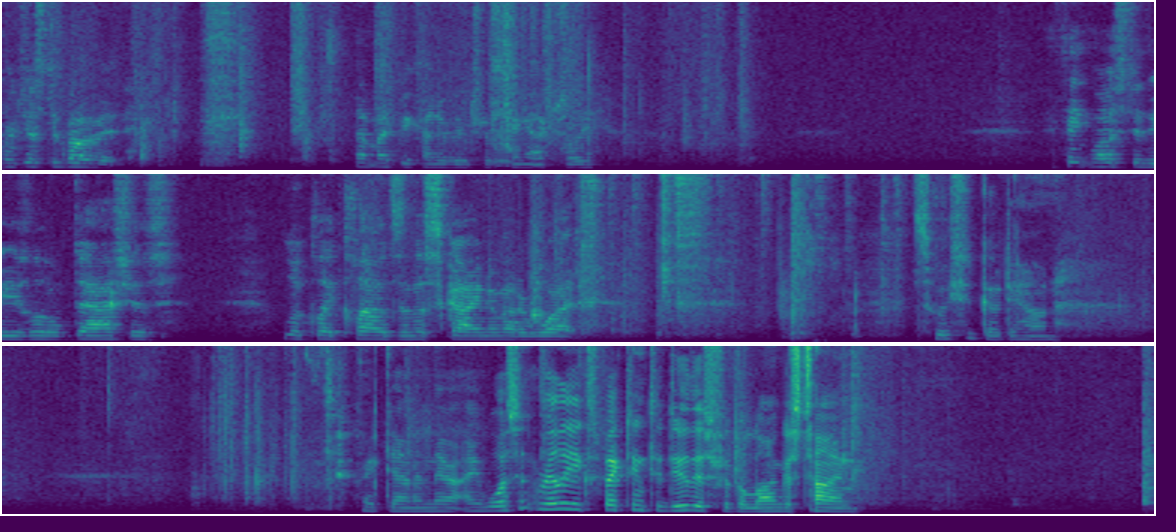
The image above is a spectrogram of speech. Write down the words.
Or just above it. That might be kind of interesting, actually. I think most of these little dashes look like clouds in the sky no matter what. So we should go down. Right down in there. I wasn't really expecting to do this for the longest time. But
